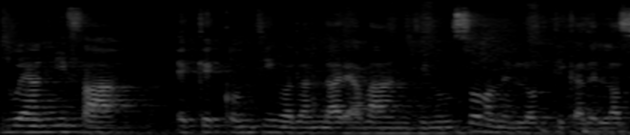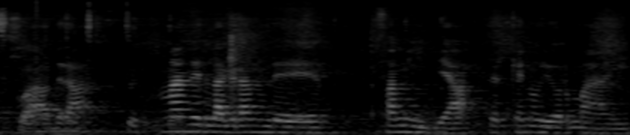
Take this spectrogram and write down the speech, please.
due anni fa e che continua ad andare avanti, non solo nell'ottica della squadra, ma della grande famiglia, perché noi ormai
